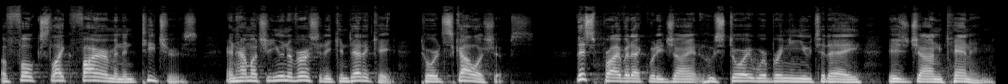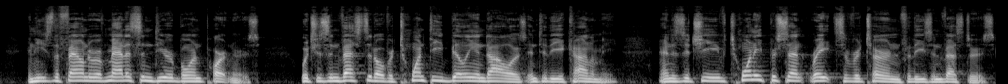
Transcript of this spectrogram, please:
of folks like firemen and teachers, and how much a university can dedicate towards scholarships. This private equity giant, whose story we're bringing you today, is John Canning, and he's the founder of Madison Dearborn Partners, which has invested over $20 billion into the economy and has achieved 20% rates of return for these investors,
